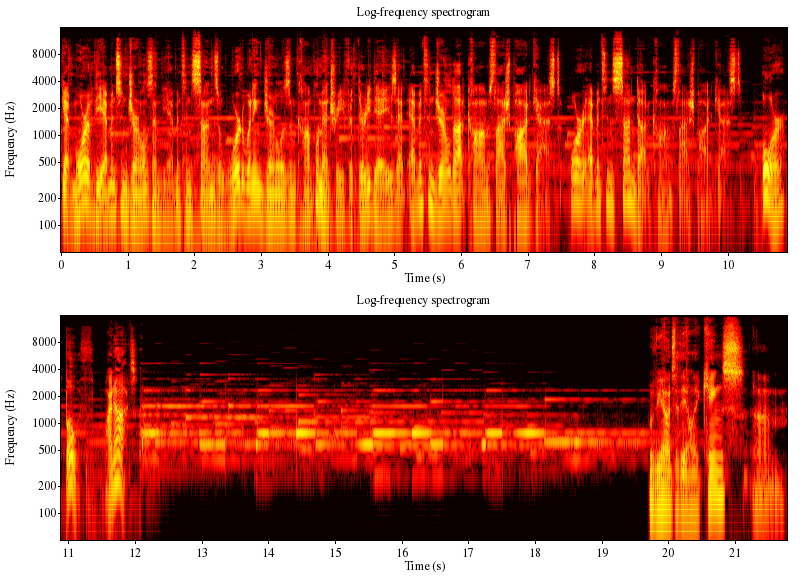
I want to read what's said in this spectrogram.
Get more of the Edmonton Journals and the Edmonton Sun's award-winning journalism complimentary for 30 days at edmontonjournal.com slash podcast or edmontonsun.com slash podcast. Or both. Why not? Moving on to the LA Kings. Um,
